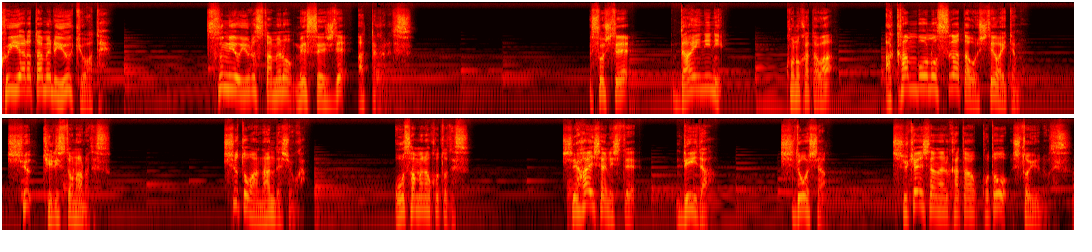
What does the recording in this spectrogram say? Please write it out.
悔い改める勇気を与え罪を許すためのメッセージであったからです。そして第二にこの方は赤ん坊の姿をしてはいても主キリストなのです。主とは何でしょうか？王様のことです。支配者にしてリーダー指導者主権者なる方のことを主というのです。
